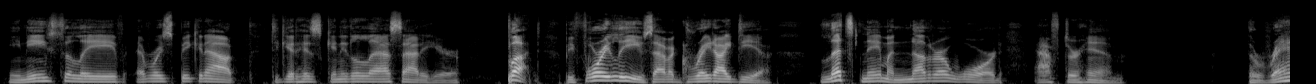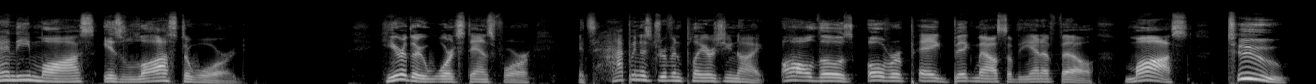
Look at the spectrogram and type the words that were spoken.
He needs to leave. Everybody's speaking out to get his skinny little ass out of here. But before he leaves, I have a great idea. Let's name another award after him. The Randy Moss is Lost Award. Here, the award stands for it's Happiness Driven Players Unite. All those overpaid big mouths of the NFL. Moss, two,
